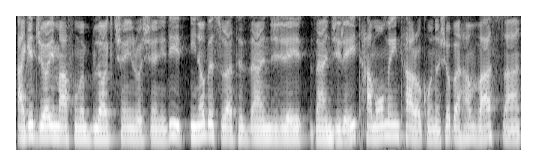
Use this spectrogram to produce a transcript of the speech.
اگه جایی مفهوم بلاک چین رو شنیدید اینا به صورت زنجیره زنجیره‌ای تمام این تراکنش ها به هم وصلن.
